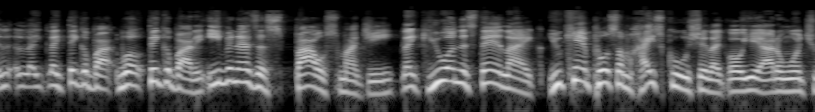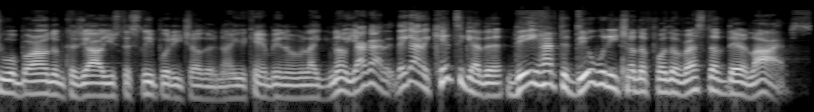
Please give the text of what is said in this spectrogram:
like like think about well, think about it. Even as a spouse, my G, like you understand, like you can't pull some high school shit like, oh yeah, I don't want you around them because y'all used to sleep with each other. Now you can't be in them. Like, no, y'all got it. They got a kid together. They have to deal with each other for the rest of their lives.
